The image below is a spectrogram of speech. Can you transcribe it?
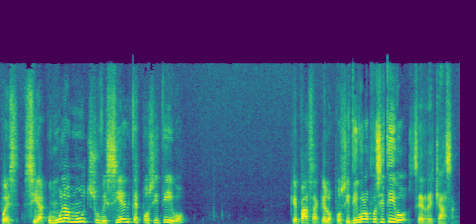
Pues si acumulan suficientes positivos, ¿qué pasa? Que los positivos los positivos se rechazan,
